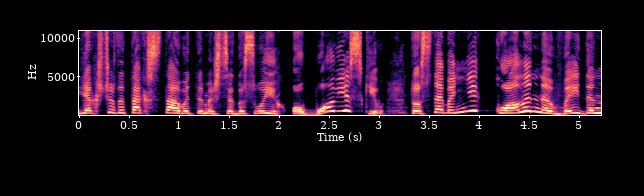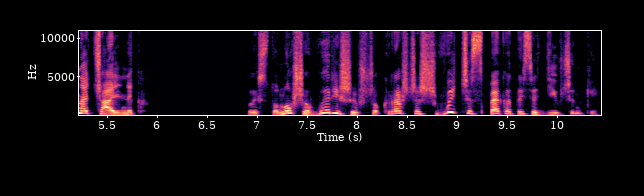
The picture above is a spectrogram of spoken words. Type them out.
якщо ти так ставитимешся до своїх обов'язків, то з тебе ніколи не вийде начальник. Листоноша вирішив, що краще швидше спекатися дівчинки.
